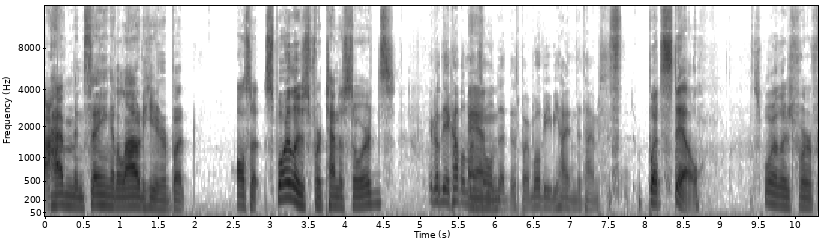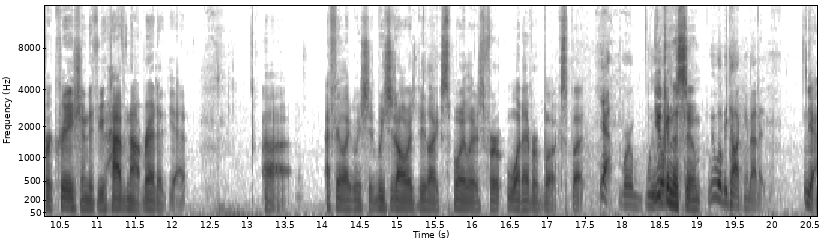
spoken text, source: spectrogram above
I haven't been saying it aloud here, but also spoilers for Ten of Swords, It'll be a couple months old at this point. We'll be behind the times. but still spoilers for for creation if you have not read it yet. Uh, I feel like we should we should always be like spoilers for whatever books, but Yeah, we're, we you can be, assume we will be talking about it. Yeah.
